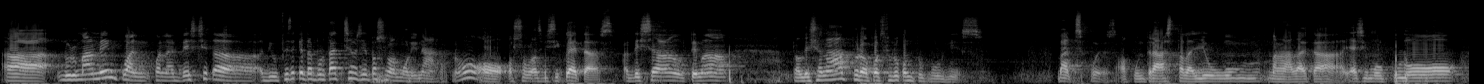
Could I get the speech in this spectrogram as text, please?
eh, normalment quan, quan et deixa que et diu fes aquest reportatge, per exemple, sobre el Molinar no? o, o sobre les bicicletes, et deixa el tema, te'l deixa anar, però pots fer-ho com tu vulguis. Vaig, pues, el contrast, la llum, m'agrada que hi hagi molt color,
